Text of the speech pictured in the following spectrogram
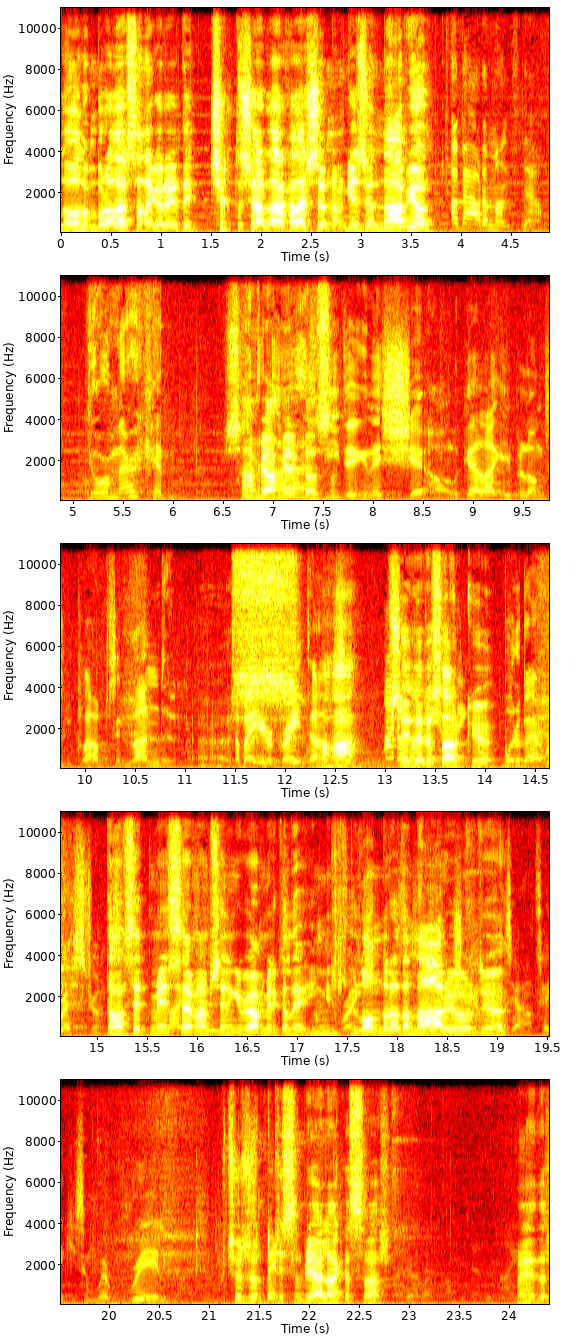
La oğlum buralar sana göre değil. Çık dışarıda arkadaşlarınla mı geziyorsun? Ne yapıyorsun? About a month now. You're American. Sen bir Amerikalısın. you doing in this shithole? A girl like you belongs in clubs in London. I bet you're a great dancer. Aha şeyleri sarkıyor. What about restaurants? Dans etmeyi sevmem. Senin gibi Amerikalı İngiliz Londra'da ne arıyor diyor. Bu çocuğun kesin bir alakası var. Bu nedir?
